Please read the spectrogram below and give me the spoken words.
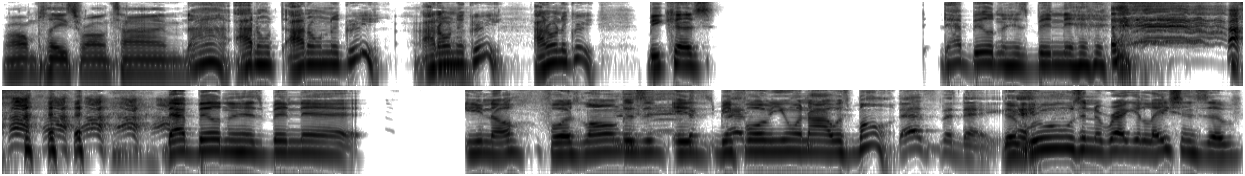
wrong place, wrong time. Nah, I don't. I don't agree. I don't Uh. agree. I don't agree because that building has been there. that building has been there, you know, for as long as it is before you and I was born. That's the day. The rules and the regulations of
